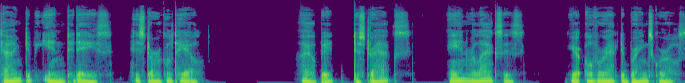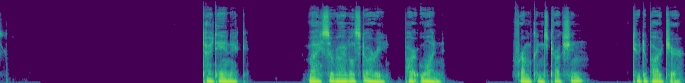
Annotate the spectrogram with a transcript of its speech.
time to begin today's historical tale. I hope it distracts and relaxes your overactive brain squirrels. Titanic My Survival Story, Part 1 From Construction to Departure.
